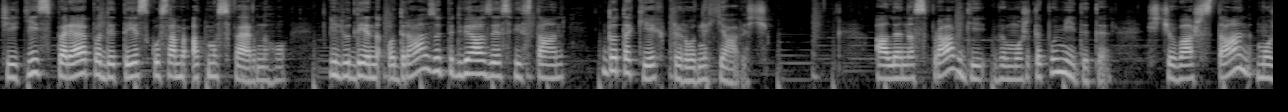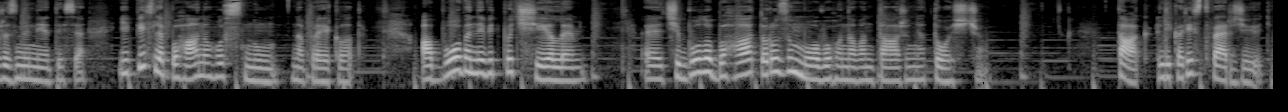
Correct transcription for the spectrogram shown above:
чи якісь перепади тиску саме атмосферного, і людина одразу підв'язує свій стан до таких природних явищ. Але насправді ви можете помітити, що ваш стан може змінитися і після поганого сну, наприклад, або ви не відпочили, чи було багато розумового навантаження тощо. Так, лікарі стверджують,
